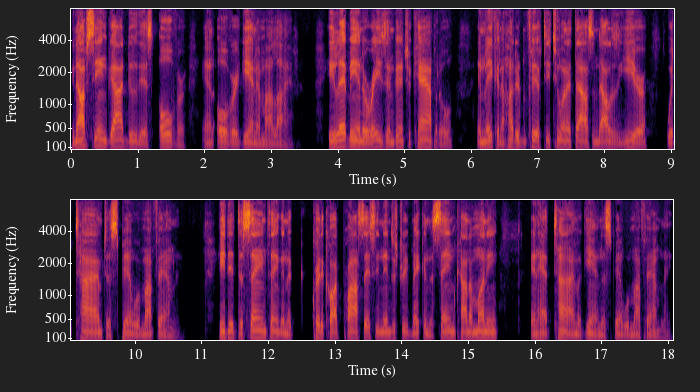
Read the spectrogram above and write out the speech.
You know, I've seen God do this over and over again in my life. He led me into raising venture capital and making $150,000, $200,000 a year with time to spend with my family. He did the same thing in the credit card processing industry, making the same kind of money and had time again to spend with my family.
